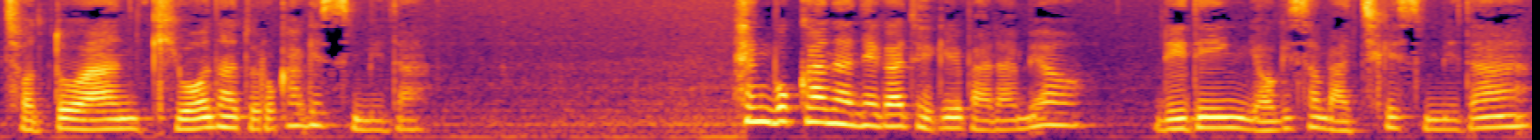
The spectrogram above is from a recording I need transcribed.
저 또한 기원하도록 하겠습니다. 행복한 한 해가 되길 바라며 리딩 여기서 마치겠습니다.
